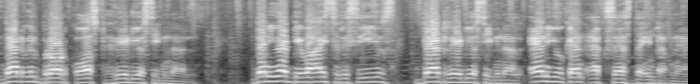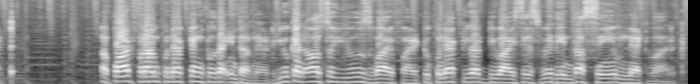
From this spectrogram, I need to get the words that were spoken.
that will broadcast radio signal. Then your device receives that radio signal and you can access the internet. Apart from connecting to the internet, you can also use Wi-Fi to connect your devices within the same network.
